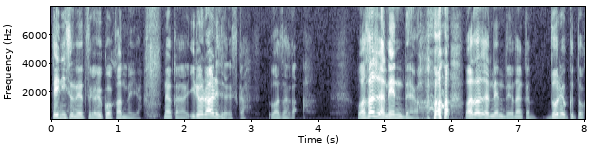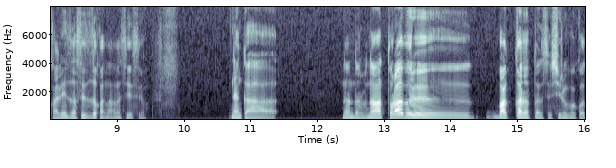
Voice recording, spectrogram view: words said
テニスのやつがよくわかんないや。なんかいろいろあるじゃないですか技が。技じゃねえんだよ。技じゃねえんだよ。なんか努力とかね挫折とかの話ですよ。なんかなんだろうなトラブルばっかだったんですよ白箱っ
